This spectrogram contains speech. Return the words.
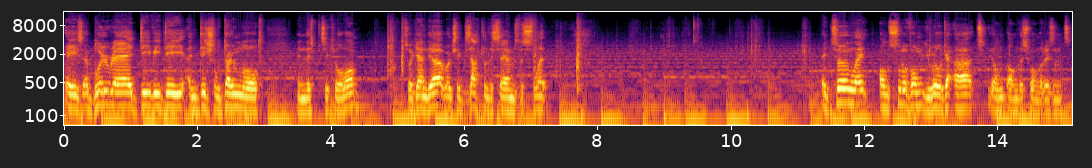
is a Blu-ray, DVD, and digital download in this particular one. So again, the artwork's exactly the same as the slip. Internally, on some of them, you will get art. On, on this one, there isn't.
